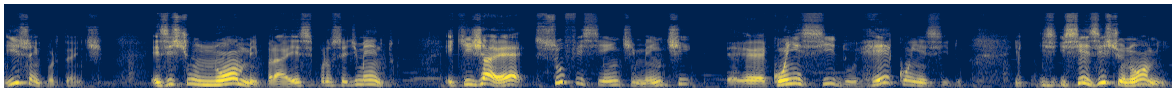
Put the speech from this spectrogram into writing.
isso é importante. Existe um nome para esse procedimento e que já é suficientemente é, conhecido, reconhecido. E, e, se existe o nome,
